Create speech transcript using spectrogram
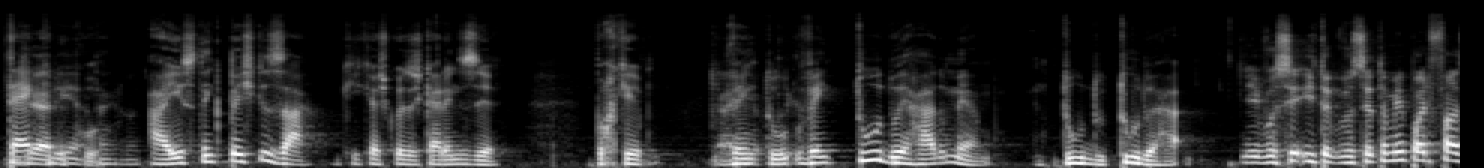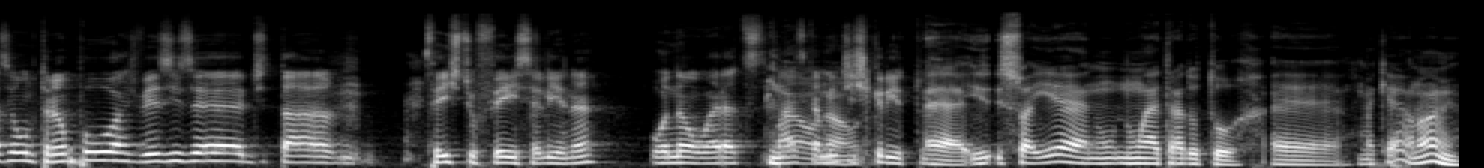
técnico, Engenharia, técnico. aí você tem que pesquisar o que, que as coisas querem dizer. Porque Aí vem, é tu, vem tudo errado mesmo. Tudo, tudo errado. E você, e você também pode fazer um trampo, às vezes, é de estar face to face ali, né? Ou não, era basicamente Não, não. escrito. É, isso aí é, não, não é tradutor. É, como é que é o nome?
